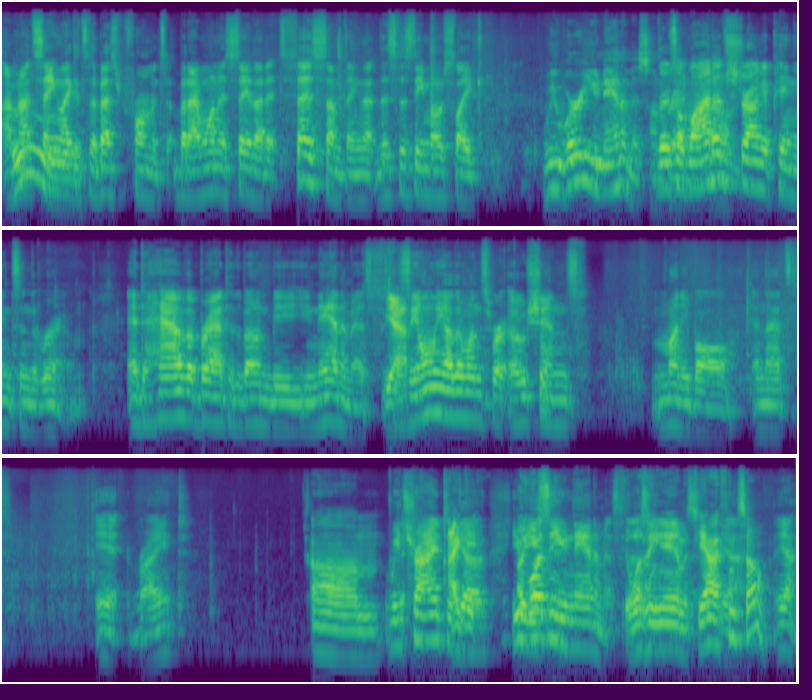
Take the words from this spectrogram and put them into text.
I'm not saying like it's the best performance, but I want to say that it says something that this is the most like. We were unanimous on. There's a lot of Malone. strong opinions in the room, and to have a Brad to the Bone be unanimous. Yeah. The only other ones were Oceans, Moneyball, and that's it, right? Um, We tried to I go. get- you oh, you wasn't said- unanimous. it though. wasn't unanimous. Yeah, I Yeah. think so. Yeah.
